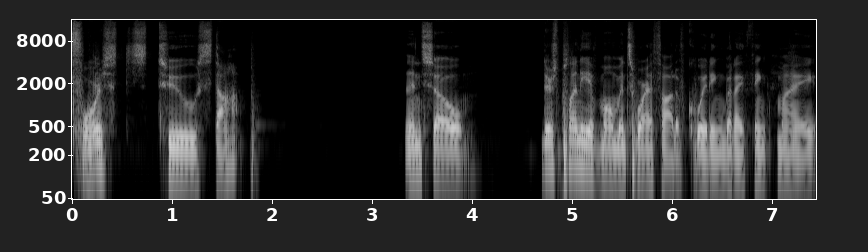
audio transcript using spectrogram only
forced to stop. And so there's plenty of moments where i thought of quitting but i think my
